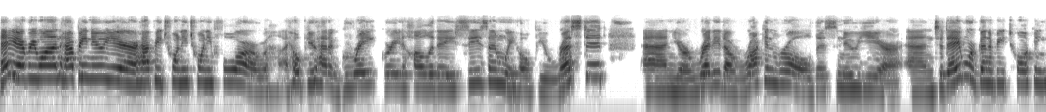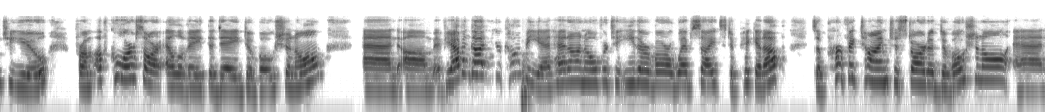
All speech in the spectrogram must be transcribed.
Hey everyone, Happy New Year. Happy 2024. I hope you had a great, great holiday season. We hope you rested and you're ready to rock and roll this new year. And today we're going to be talking to you from, of course, our Elevate the Day devotional. And um, if you haven't gotten your copy yet, head on over to either of our websites to pick it up. It's a perfect time to start a devotional and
